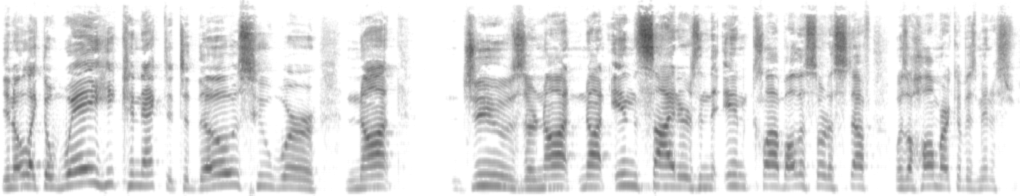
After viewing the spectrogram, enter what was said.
You know, like the way he connected to those who were not Jews or not, not insiders in the in club, all this sort of stuff was a hallmark of his ministry.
